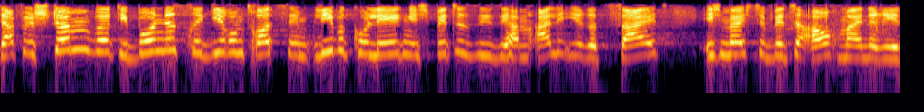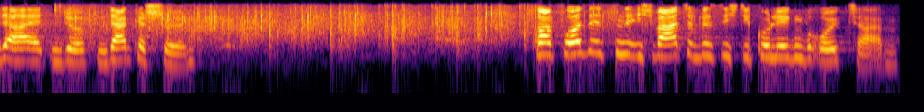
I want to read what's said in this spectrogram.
dafür stimmen wird die Bundesregierung trotzdem. Liebe Kollegen, ich bitte Sie, Sie haben alle Ihre Zeit. Ich möchte bitte auch meine Rede halten dürfen. Danke schön. Frau Vorsitzende, ich warte, bis sich die Kollegen beruhigt haben.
